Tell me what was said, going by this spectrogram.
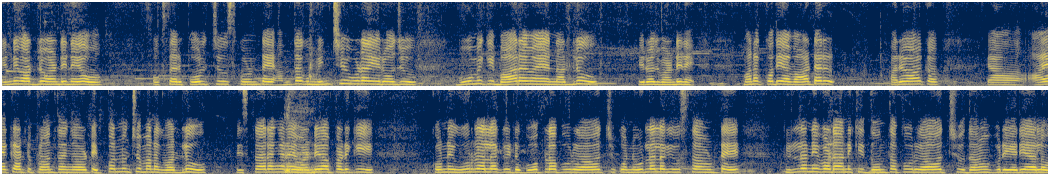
ఎన్ని వడ్లు వండినాయో ఒకసారి పోల్చి చూసుకుంటే అంతకు మించి కూడా ఈరోజు భూమికి భారమైన నడ్లు ఈరోజు వండినాయి మనకు కొద్దిగా వాటర్ పరివాహక ఆయకట్టు ప్రాంతం కాబట్టి ఇప్పటి నుంచో మనకు వడ్లు విస్తారంగానే వండినప్పటికీ కొన్ని ఊర్లలోకి ఇటు గోపులాపూర్ కావచ్చు కొన్ని ఊర్లలోకి చూస్తూ ఉంటే పిల్లనివ్వడానికి దొంతపూర్ కావచ్చు ధర్మపూర్ ఏరియాలో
